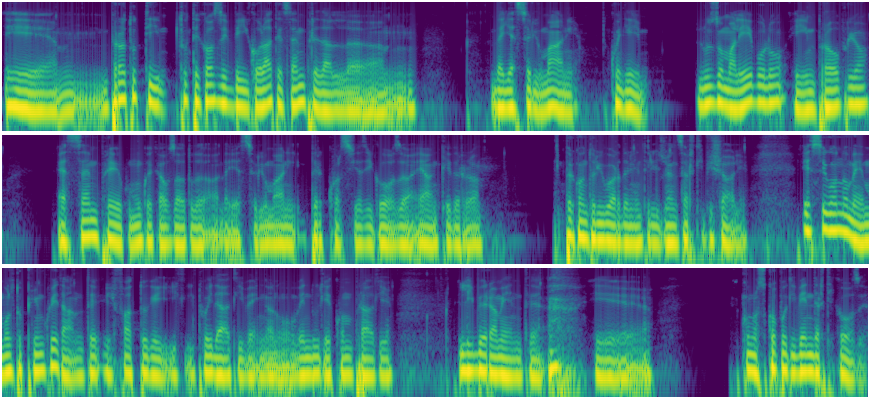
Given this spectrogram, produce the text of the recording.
e, um, però tutti, tutte cose veicolate sempre dal, um, dagli esseri umani, quindi l'uso malevolo e improprio è sempre comunque causato da, dagli esseri umani per qualsiasi cosa e anche per per quanto riguarda le intelligenze artificiali. E secondo me è molto più inquietante il fatto che i, i tuoi dati vengano venduti e comprati liberamente e con lo scopo di venderti cose.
